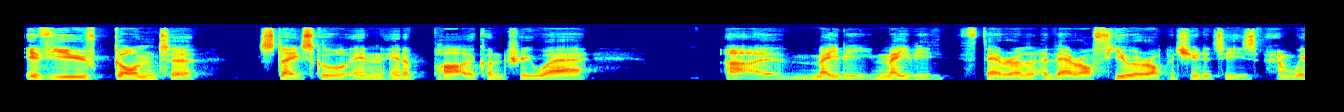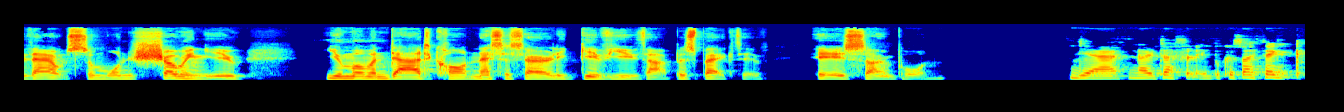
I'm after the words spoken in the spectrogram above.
if you've gone to state school in in a part of the country where uh, maybe maybe there are there are fewer opportunities and without someone showing you your mum and dad can't necessarily give you that perspective it is so important Yeah, no, definitely. Because I think,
